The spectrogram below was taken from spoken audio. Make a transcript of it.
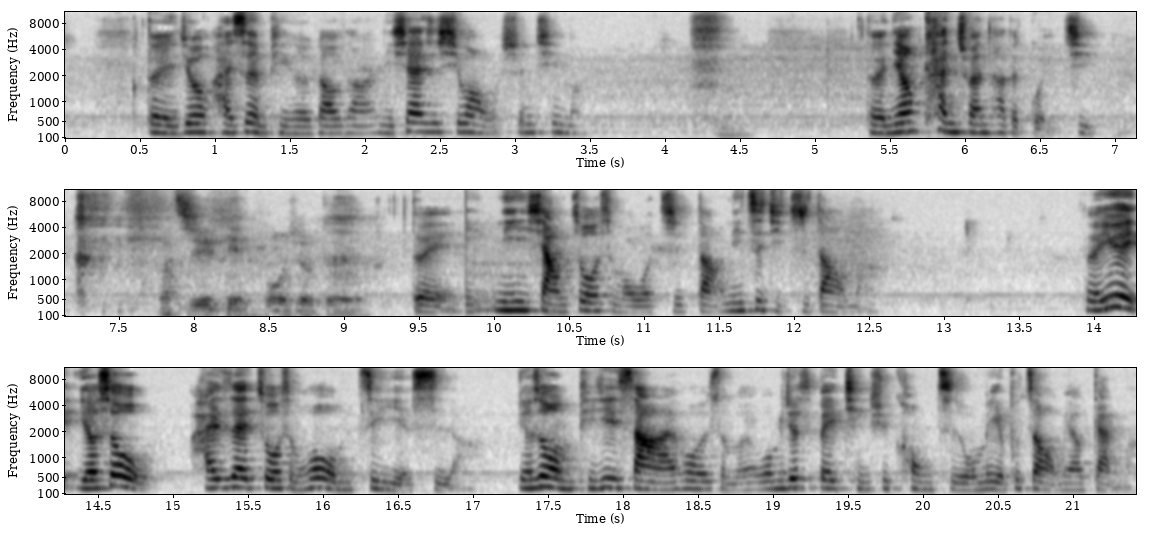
对，就还是很平和告诉他：“你现在是希望我生气吗？”对，你要看穿他的诡计。那直接点破就对了。对，你你想做什么，我知道，你自己知道吗？对，因为有时候孩子在做什么，或我们自己也是啊。有时候我们脾气上来或者什么，我们就是被情绪控制，我们也不知道我们要干嘛。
